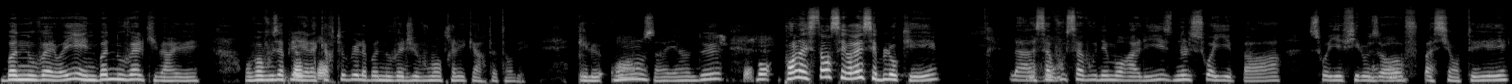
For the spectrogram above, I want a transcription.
Bonne nouvelle. Vous voyez, il y a une bonne nouvelle qui va arriver. On va vous appeler. Il y a la carte bleue, la bonne nouvelle. Je vais vous montrer les cartes. Attendez. Et le 11, il y a un 2. Bon, pour l'instant, c'est vrai, c'est bloqué. Là, ça mmh vous, ça vous démoralise. Ne le soyez pas. Soyez mmh philosophe, patientez.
